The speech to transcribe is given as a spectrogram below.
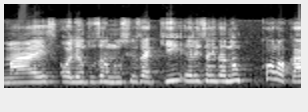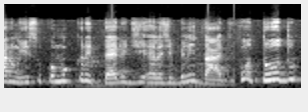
mas olhando os anúncios aqui, eles ainda não colocaram isso como critério de elegibilidade. Contudo,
